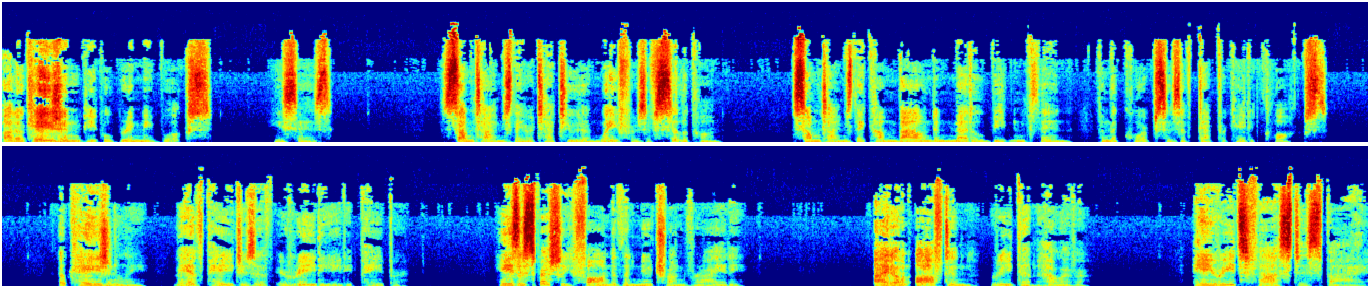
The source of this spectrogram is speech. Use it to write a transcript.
On occasion, people bring me books, he says. Sometimes they are tattooed on wafers of silicon. Sometimes they come bound in metal beaten thin from the corpses of deprecated clocks. Occasionally, they have pages of irradiated paper. He is especially fond of the neutron variety. I don't often read them, however. He reads fastest by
